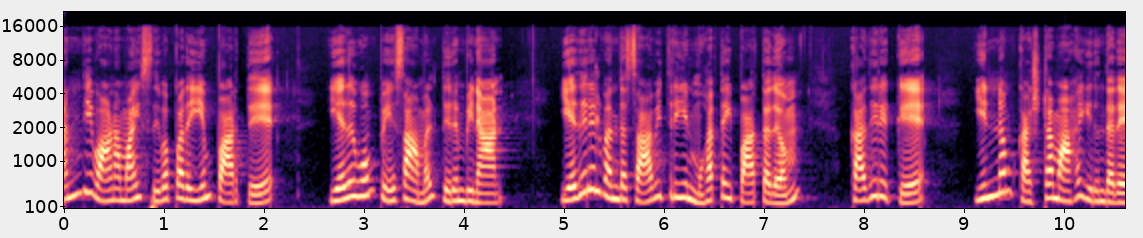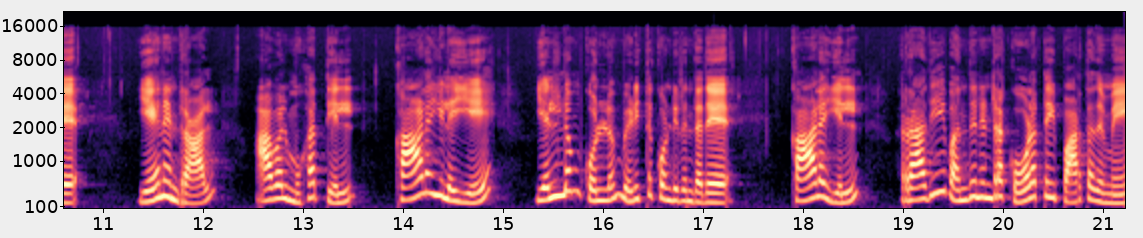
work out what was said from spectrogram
அந்தி வானமாய் சிவப்பதையும் பார்த்து எதுவும் பேசாமல் திரும்பினான். எதிரில் வந்த சாவித்திரியின் முகத்தை பார்த்ததும் கதிருக்கு இன்னும் கஷ்டமாக இருந்தது. ஏனென்றால் அவள் முகத்தில் காலையிலேயே எள்ளும் கொள்ளும் வெடித்து கொண்டிருந்தது. காலையில் ரதி வந்து நின்ற கோலத்தை பார்த்ததுமே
